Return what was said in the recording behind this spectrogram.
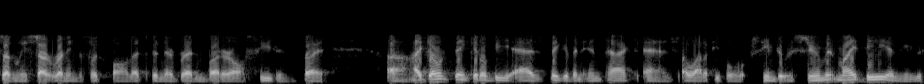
suddenly start running the football. That's been their bread and butter all season. But uh, I don't think it'll be as big of an impact as a lot of people seem to assume it might be. I mean, this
